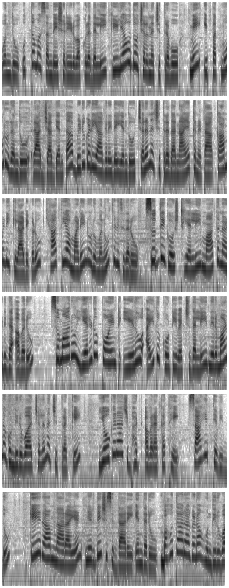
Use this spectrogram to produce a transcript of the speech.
ಒಂದು ಉತ್ತಮ ಸಂದೇಶ ನೀಡುವ ಕುಲದಲ್ಲಿ ಕೀಳ್ಯಾವುದೋ ಚಲನಚಿತ್ರವು ಮೇ ಇಪ್ಪತ್ಮೂರರಂದು ರಾಜ್ಯಾದ್ಯಂತ ಬಿಡುಗಡೆಯಾಗಲಿದೆ ಎಂದು ಚಲನಚಿತ್ರದ ನಾಯಕ ನಟ ಕಾಮಿಡಿ ಕಿಲಾಡಿಗಳು ಖ್ಯಾತಿಯ ಮಡೇನೂರು ಮನು ತಿಳಿಸಿದರು. ಸುದ್ದಿಗೋಷ್ಠಿಯಲ್ಲಿ ಮಾತನಾಡಿದ ಅವರು, ಸುಮಾರು ಎರಡು ಪಾಯಿಂಟ್ ಏಳು ಐದು ಕೋಟಿ ವೆಚ್ಚದಲ್ಲಿ ನಿರ್ಮಾಣಗೊಂಡಿರುವ ಚಲನಚಿತ್ರಕ್ಕೆ ಯೋಗರಾಜ್ ಭಟ್ ಅವರ ಕಥೆ ಸಾಹಿತ್ಯವಿದ್ದು ಕೆ. ರಾಮನಾರಾಯಣ್ ನಿರ್ದೇಶಿಸಿದ್ದಾರೆ ಎಂದರು. ಬಹುತಾರಾಗಣ ಹೊಂದಿರುವ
